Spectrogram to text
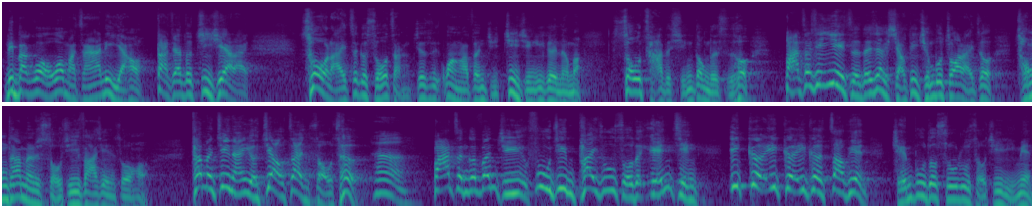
你把我我马张力呀哈大家都记下来。后来这个所长就是万华分局进行一个什么搜查的行动的时候，把这些业者的这个小弟全部抓来之后，从他们的手机发现说哈，他们竟然有叫战手册，嗯，把整个分局附近派出所的员警。一个一个一个照片，全部都输入手机里面，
